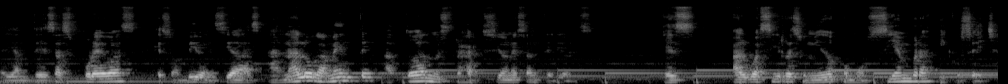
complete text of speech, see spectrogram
mediante esas pruebas que son vivenciadas análogamente a todas nuestras acciones anteriores. Es algo así resumido como siembra y cosecha,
